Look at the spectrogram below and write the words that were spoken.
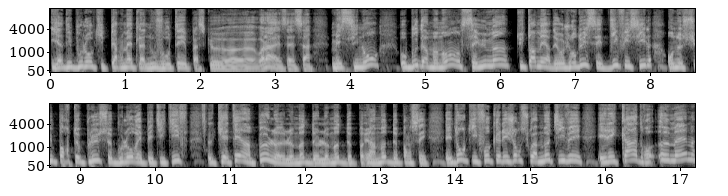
il y a des boulots qui permettent la nouveauté parce que euh, voilà, ça, ça. Mais sinon, au bout d'un moment, c'est humain, tu t'emmerdes. Et aujourd'hui, c'est difficile. On ne supporte plus ce boulot répétitif qui était un peu le, le mode de le mode de un mode de pensée. Et donc, il faut que les gens soient motivés. Et les cadres eux-mêmes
